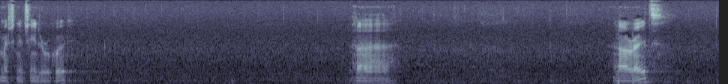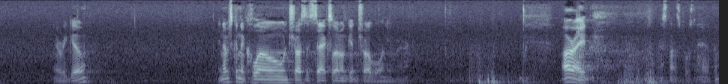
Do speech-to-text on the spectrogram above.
I'm actually going to change it real quick. Uh, all right. There we go. And I'm just going to clone Trusted Sec so I don't get in trouble anywhere. All right. That's not supposed to happen.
